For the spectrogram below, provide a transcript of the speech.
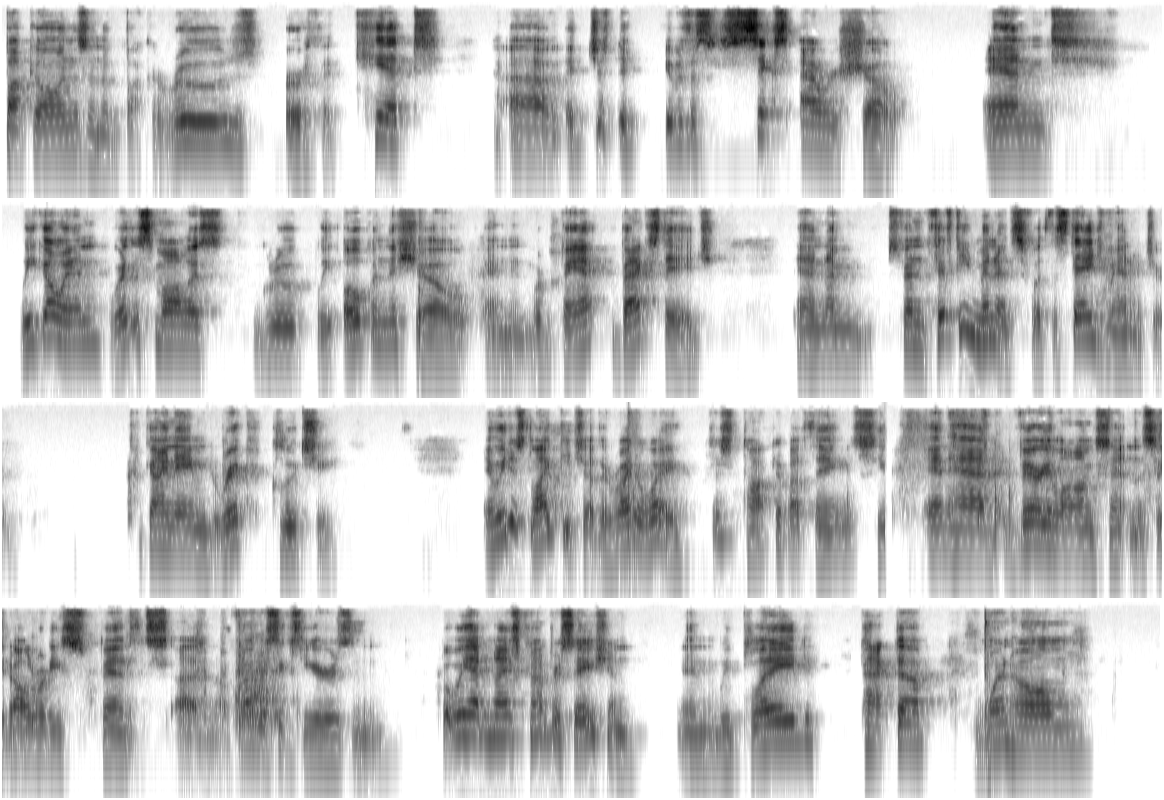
Buck Owens and the Buckaroos, Eartha Kitt. Uh, it just it, it was a six-hour show, and we go in. We're the smallest group. We open the show, and we're back, backstage, and I'm spending 15 minutes with the stage manager, a guy named Rick Cluchey and we just liked each other right away. Just talked about things he, and had a very long sentence. He'd already spent I don't know five or six years, and but we had a nice conversation, and we played, packed up, went home,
